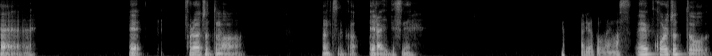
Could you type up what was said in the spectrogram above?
へえ。え、これはちょっとまあ、なんつうか、偉いですね。ありがとうございます。え、これちょっと、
